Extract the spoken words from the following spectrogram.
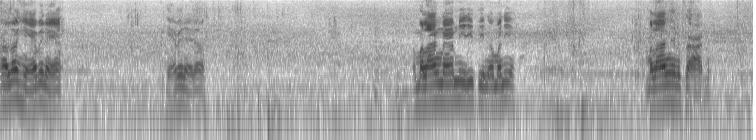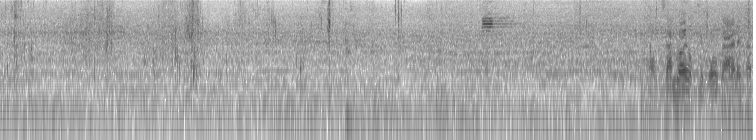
อ้าวแล้วแหไปไหนอะแหไปไหนแล้วเอามาล้างน้ำนี่ที่ฟินเอามาเนี่ยมาล้างให้มันสะอาดนะ 360 องศานะครับ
